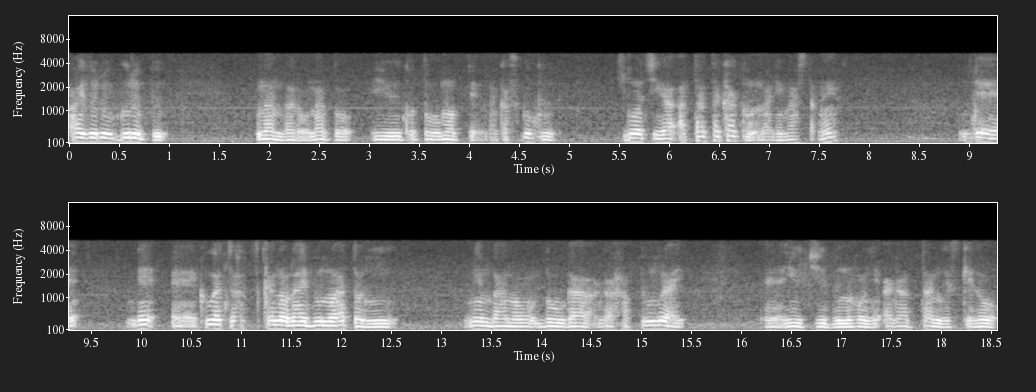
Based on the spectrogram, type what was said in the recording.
アイドルグループなんだろうなということを思ってなんかすごく気持ちが温かくなりましたね。でで、えー9月20日のライブの後にメンバーの動画が8分ぐらい、えー YouTube の方に上がったんですけど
